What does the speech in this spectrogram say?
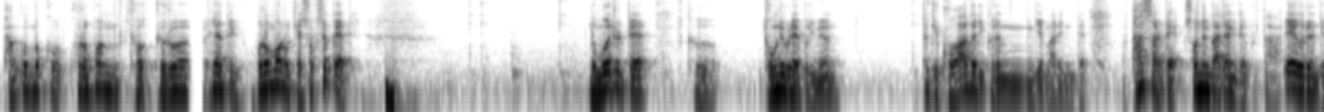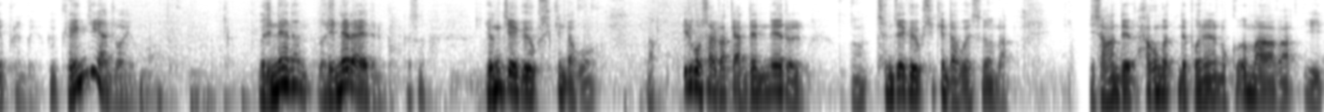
방구 먹고 호르몬 교, 교류를 해야 돼요. 호르몬을 계속 섞어야 돼요. 너무 어릴 때 그 독립을 해버리면 특히 고아들이 그런 게 말인데 다섯 살 때 소년가장이 되버렸다. 애 어른이 되버린 거예요. 굉장히 안 좋아요. 어린애는 어린애라 해야 되는 거예요. 그래서 영재 교육 시킨다고 막 일곱 살밖에 안 된 애를 어, 천재 교육 시킨다고 해서 막 이상한데 학원 같은 데 보내놓고 엄마가 이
